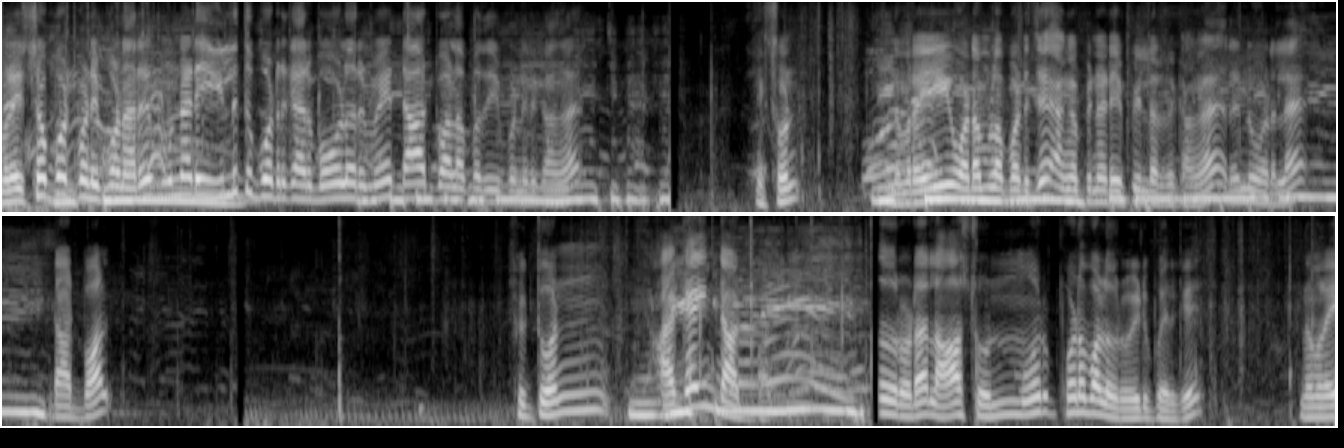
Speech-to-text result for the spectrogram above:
முறை சப்போர்ட் பண்ணி போனார். முன்னாடி இழுத்து போட்டிருக்காரு பவுலருமே டாட் பாலை பதிவு பண்ணியிருக்காங்க. நெக்ஸ்ட் ஒன் இந்த முறை உடம்புல பட்டுச்சு அங்கே பின்னாடி ஃபீல்டர் இருக்காங்க. ரெண்டு ஓடல. Dot ball fifth one again dot ball அவரோட லாஸ்ட் ஒன் மோர் போன பால் ஒரு வீடு போயிருக்கு. இந்த முறை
